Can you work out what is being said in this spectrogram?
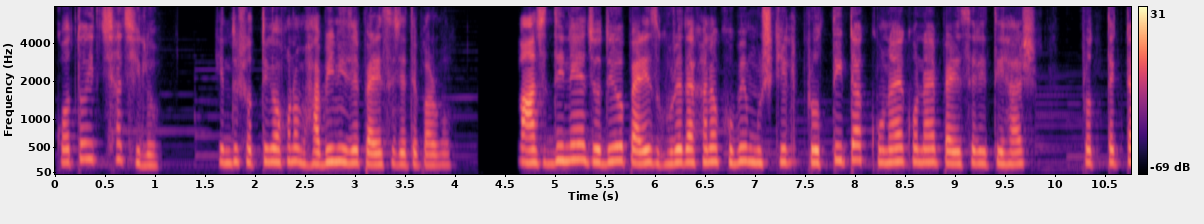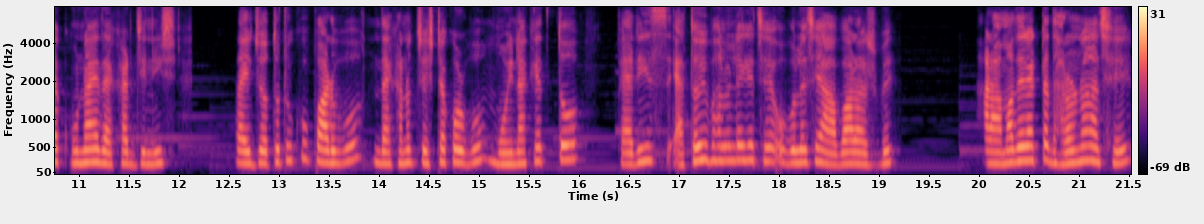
কত ইচ্ছা ছিল। কিন্তু সত্যি কখনো ভাবিনি যে প্যারিসে যেতে পারব। পাঁচ দিনে যদিও প্যারিস ঘুরে দেখানো খুবই মুশকিল, প্রতিটা কোনায় কোনায় প্যারিসের ইতিহাস, প্রত্যেকটা কোনায় দেখার জিনিস। তাই যতটুকু পারব দেখানোর চেষ্টা করব। মৈনাকের তো প্যারিস এতই ভালো লেগেছে, ও বলেছে আবার আসবে। আর আমাদের একটা ধারণা আছে,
